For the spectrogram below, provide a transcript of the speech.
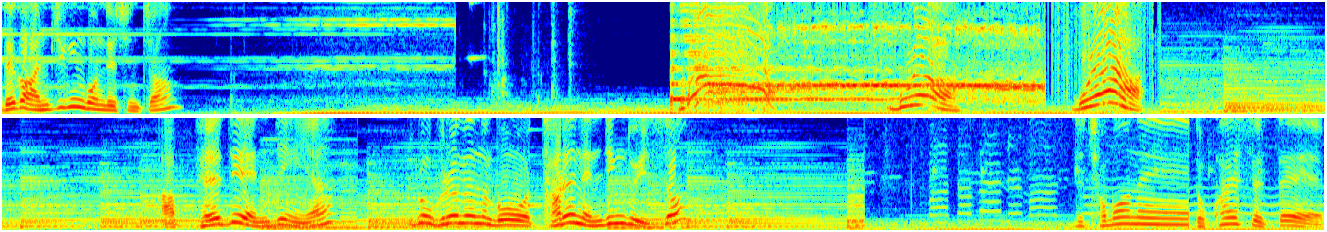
내가 안 죽인 건데 진짜? 아! 뭐야? 뭐야? 아 배드 엔딩이야? 이거 그러면은 뭐 다른 엔딩도 있어? 이제 저번에 녹화했을 때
